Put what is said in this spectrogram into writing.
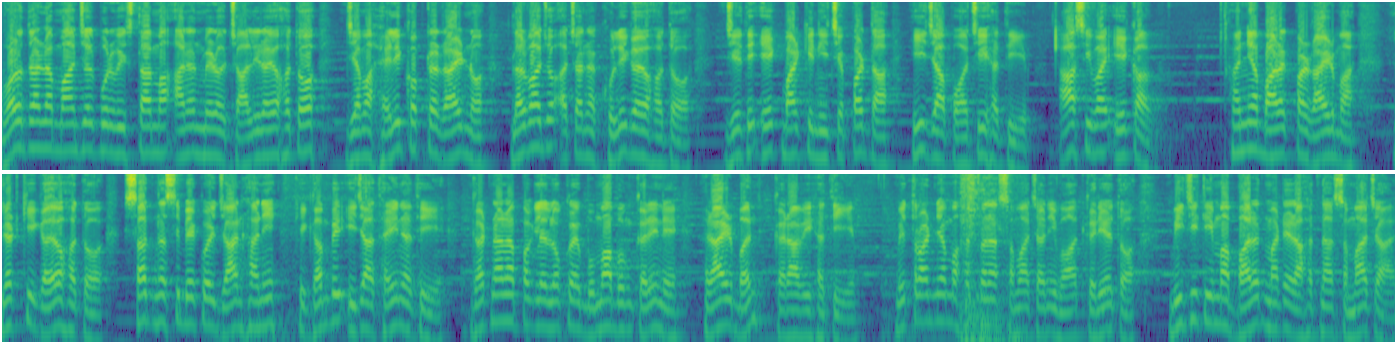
વડોદરાના માંજલપુર વિસ્તારમાં આનંદ મેળો ચાલી રહ્યો હતો, જેમાં હેલિકોપ્ટર રાઇડનો દરવાજો અચાનક ખુલી ગયો હતો, જેથી એક બાળકી નીચે પડતા ઈજા પહોંચી હતી. આ સિવાય એક અન્ય બાળક પણ રાઇડમાં લટકી ગયો હતો. સદનસીબે કોઈ જાનહાનિ કે ગંભીર ઈજા થઈ નથી. ઘટનાના પગલે લોકોએ બૂમાબૂમ કરીને રાઇડ બંધ કરાવી હતી. મિત્રો અન્ય મહત્વના સમાચારની વાત કરીએ તો બીજી ટીમમાં ભારત માટે રાહતના સમાચાર.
